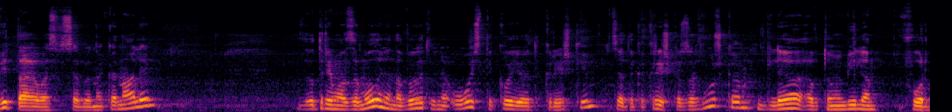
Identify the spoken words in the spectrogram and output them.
Вітаю вас у себе на каналі. Отримав замовлення на виготовлення ось такої от кришки. Це така кришка-заглушка для автомобіля Ford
